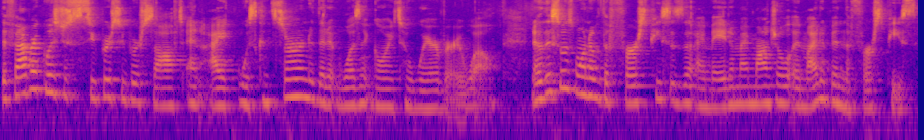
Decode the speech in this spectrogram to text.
The fabric was just super, super soft, and I was concerned that it wasn't going to wear very well. Now, this was one of the first pieces that I made in my module. It might have been the first piece,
